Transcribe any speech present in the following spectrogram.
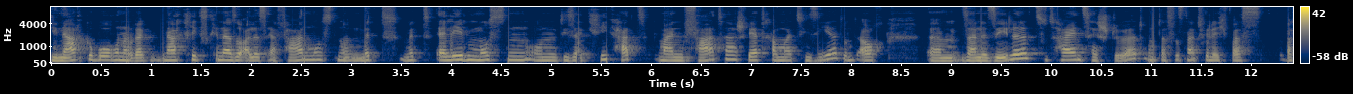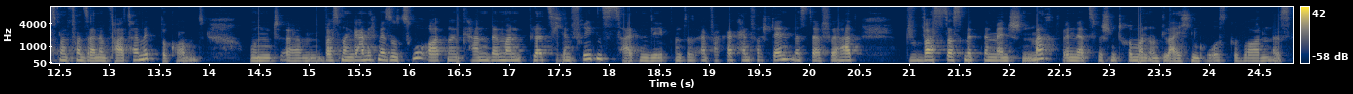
die Nachgeborenen oder Nachkriegskinder so alles erfahren mussten und mit, miterleben mussten. Und dieser Krieg hat meinen Vater schwer traumatisiert und auch ähm, seine Seele zu Teilen zerstört. Und das ist natürlich was, was man von seinem Vater mitbekommt. Und ähm, was man gar nicht mehr so zuordnen kann, wenn man plötzlich in Friedenszeiten lebt und das einfach gar kein Verständnis dafür hat, was das mit einem Menschen macht, wenn er zwischen Trümmern und Leichen groß geworden ist.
